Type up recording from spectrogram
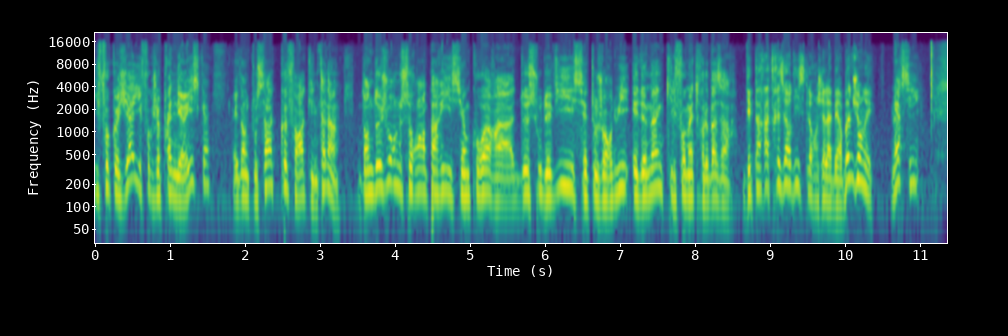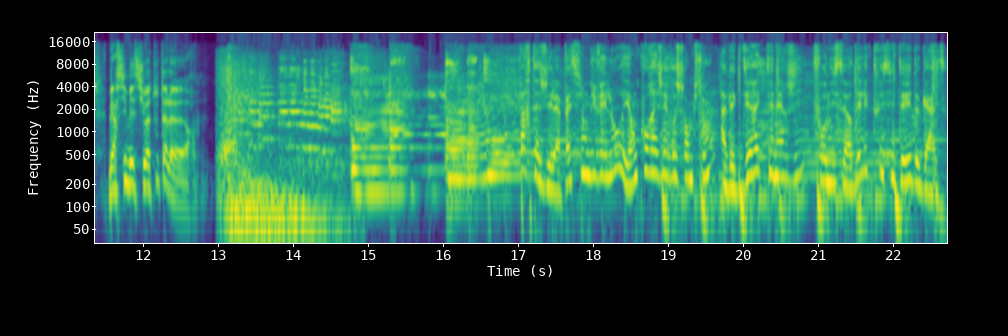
il faut que j'y aille, il faut que je prenne des risques. Et dans tout ça, que fera Quintana? Dans deux jours, nous serons à Paris. Si un coureur a deux sous de vie, c'est aujourd'hui et demain qu'il faut mettre le bazar. Départ à 13h10, Laurent Jalabert. Bonne journée. Merci. Merci messieurs, à tout à l'heure. Partagez la passion du vélo et encouragez vos champions avec Direct Énergie, fournisseur d'électricité et de gaz.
